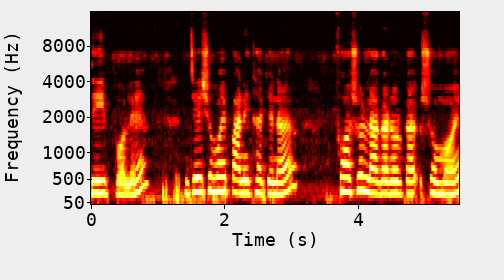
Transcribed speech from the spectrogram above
দ্বীপ বলে। যে সময় পানি থাকে না, ফসল লাগানোর সময়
